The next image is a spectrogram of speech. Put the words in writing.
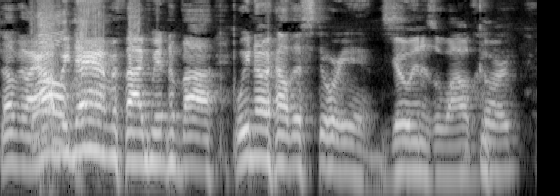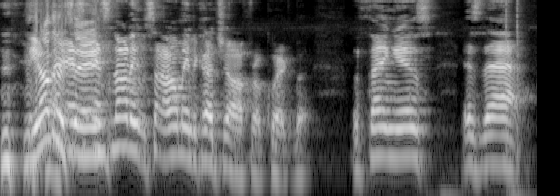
They'll be like, "I'll be damned if I get in a bye." We know how this story ends. Go in as a wild card. The other it's, thing, it's not even. I don't mean to cut you off real quick, but the thing is, is that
